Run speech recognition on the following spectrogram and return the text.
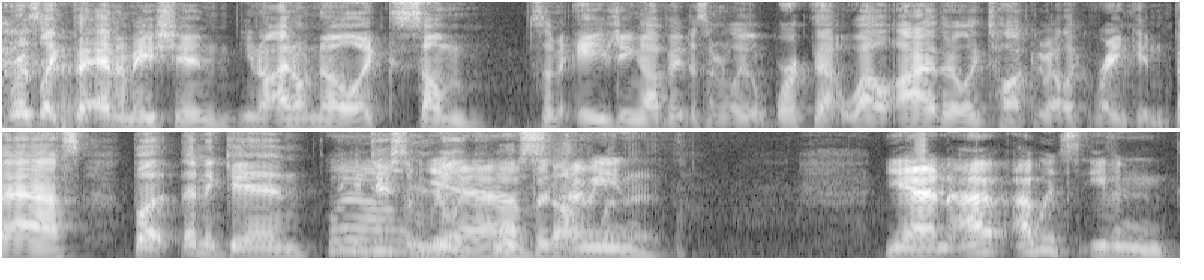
Whereas like the animation, you know, I don't know, like some some aging of it doesn't really work that well either. Like talking about like Rankin Bass, but then again, you can do some really yeah, cool but stuff I mean, with it. Yeah, and I, I would even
